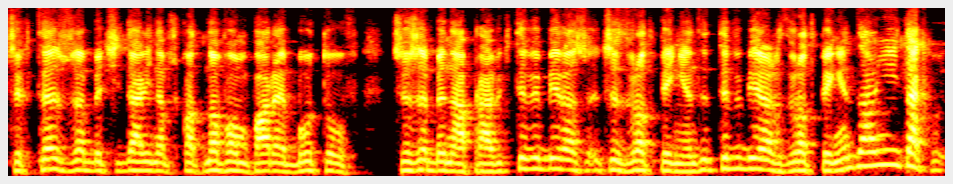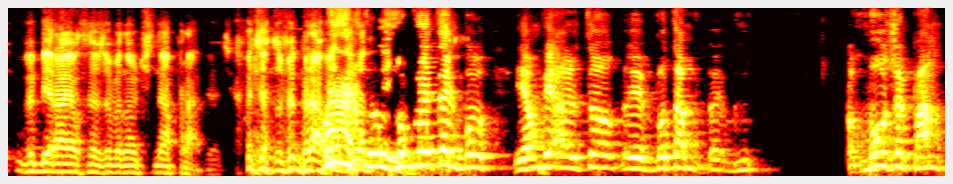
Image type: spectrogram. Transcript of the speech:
czy chcesz, żeby ci dali na przykład nową parę butów, czy żeby naprawić, ty wybierasz, czy zwrot pieniędzy, ty wybierasz zwrot pieniędzy, a oni i tak wybierają sobie, że będą ci naprawiać. Chociaż wybrałeś tak, zwrot to jest w ogóle tak, bo ja mówię, ale to, y, bo tam y, może pan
